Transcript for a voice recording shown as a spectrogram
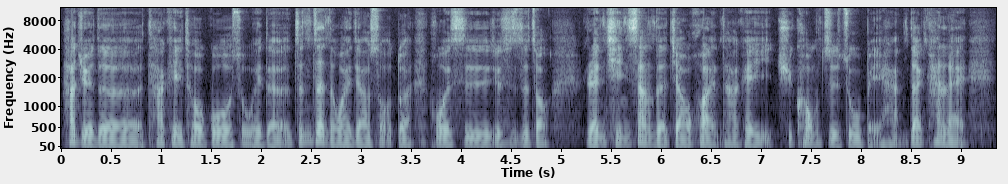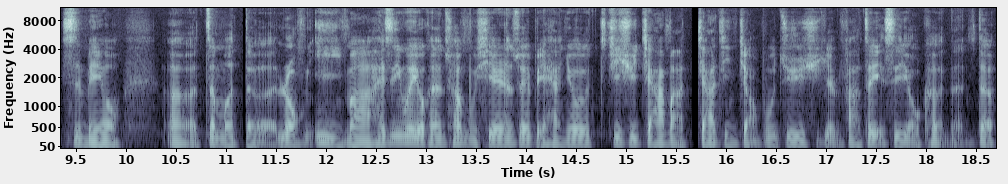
他觉得他可以透过所谓的真正的外交手段，或者是就是这种人情上的交换，他可以去控制住北韩。但看来是没有呃这么的容易吗？还是因为有可能川普卸任，所以北韩又继续加码加紧脚步，继续去研发，这也是有可能的。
